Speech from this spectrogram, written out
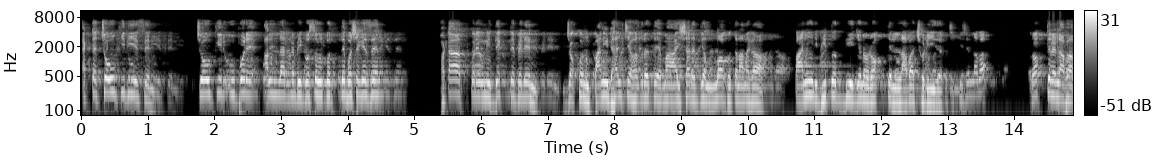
একটা চৌকি দিয়েছেন। চৌকির উপরে আল্লাহর নবী গোসল করতে বসে গেছেন। হঠাৎ করে উনি দেখতে পেলেন যখন পানি ঢালছে হজরতে মা তাআলা আনহা পানির ভিতর দিয়ে যেন রক্তের লাভা ছড়িয়ে যাচ্ছে। কিসের লাভা? রক্তের লাভা।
